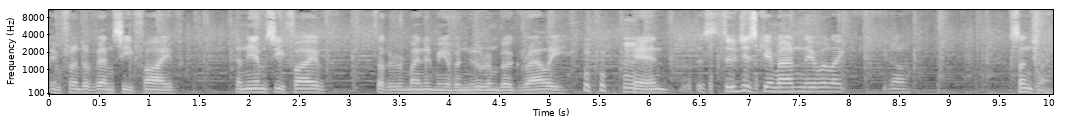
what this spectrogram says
in front of MC5, and the MC5 sort of reminded me of a Nuremberg rally, and the Stooges came out and they were like, you know, sunshine.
